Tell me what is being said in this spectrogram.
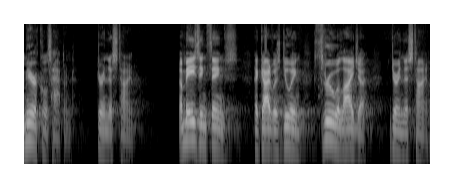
Miracles happened during this time. Amazing things that God was doing through Elijah during this time.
